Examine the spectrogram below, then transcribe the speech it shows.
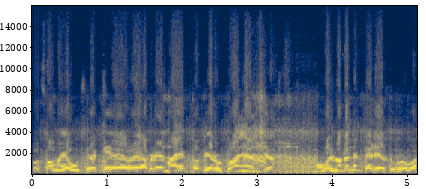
ઓછામાં એવું છે કે હવે આપણે માયક તો પહેરું છું અહીંયા છે. મોબાઈલમાં કનેક્ટેડ હતું બરોબર?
